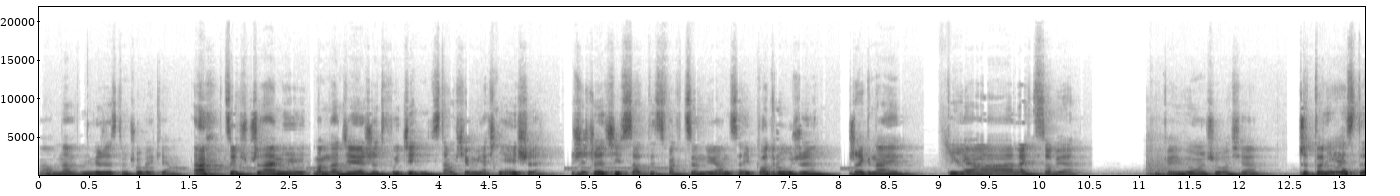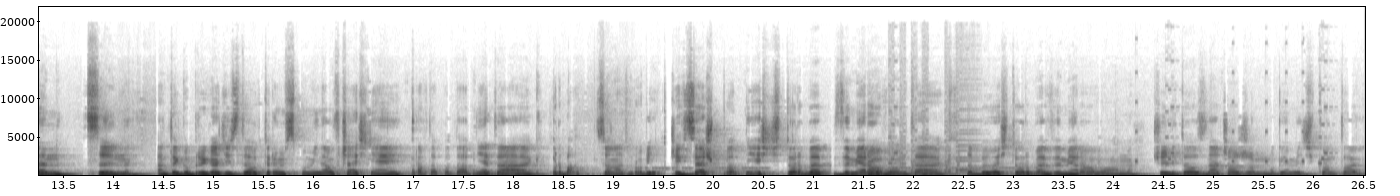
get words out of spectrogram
O, nawet nie wierzę, że jestem człowiekiem. Ach, cóż, przynajmniej mam nadzieję, że twój dzień stał się jaśniejszy. Życzę ci satysfakcjonującej podróży. Żegnaj. Ja leć sobie. Okej, wyłączyło się. Że to nie jest ten syn tamtego brygadzisty, o którym wspominał wcześniej? Prawdopodobnie tak. Torba? Co ona tu robi? Czy chcesz podnieść torbę wymiarową? Tak. Zdobyłeś torbę wymiarową. Czyli to oznacza, że mogę mieć kontakt...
